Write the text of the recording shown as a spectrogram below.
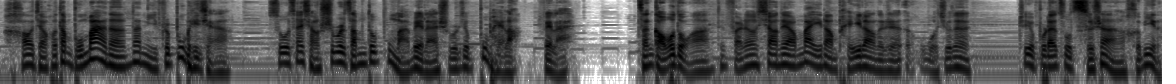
好家伙，但不卖呢，那你是不赔钱啊？所以我在想，是不是咱们都不买蔚来，是不是就不赔了？蔚来，咱搞不懂啊。反正像这样卖一辆赔一辆的人，我觉得这又不是来做慈善，何必呢？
